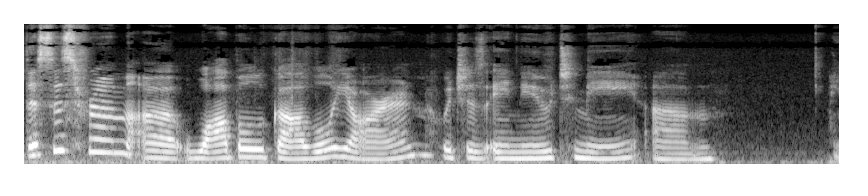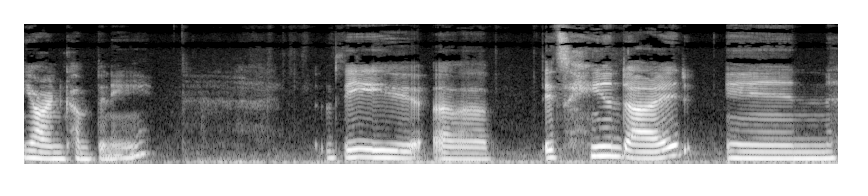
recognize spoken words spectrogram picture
this is from uh, Wobble Gobble Yarn, which is a new to me um, yarn company. The uh, It's hand dyed in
